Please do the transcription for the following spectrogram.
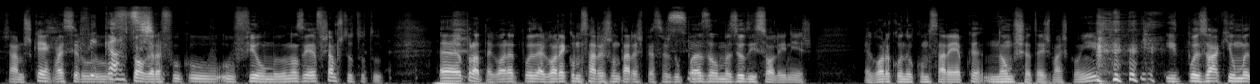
Fechámos quem é que vai ser o, o fotógrafo, o, o, filme, não sei, fechámos tudo, tudo, tudo. Uh, pronto, agora, depois, agora é começar a juntar as peças do Sim. puzzle, mas eu disse: olha, Inês, Agora, quando eu começar a época, não me chateis mais com isto. e depois há aqui uma,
